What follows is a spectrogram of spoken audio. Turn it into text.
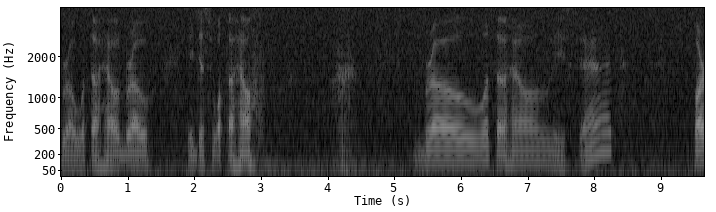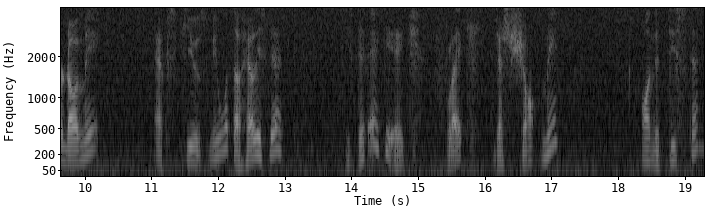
bro, what the hell, bro? You just, what the hell? bro, what the hell is that? Pardon me? Excuse me, what the hell is that? Is that ATH? Fleck just shot me? On the distance?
